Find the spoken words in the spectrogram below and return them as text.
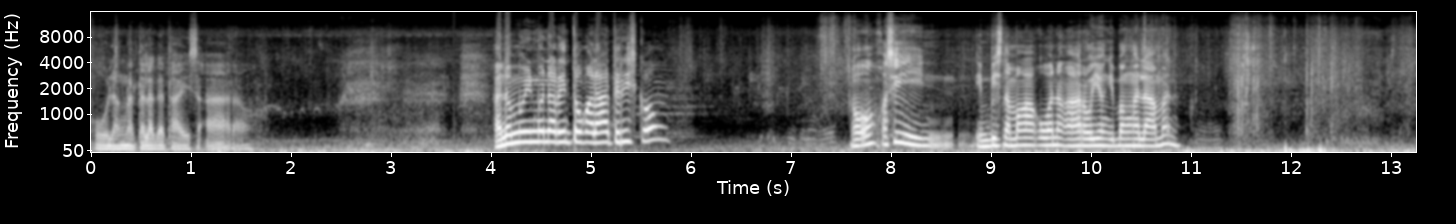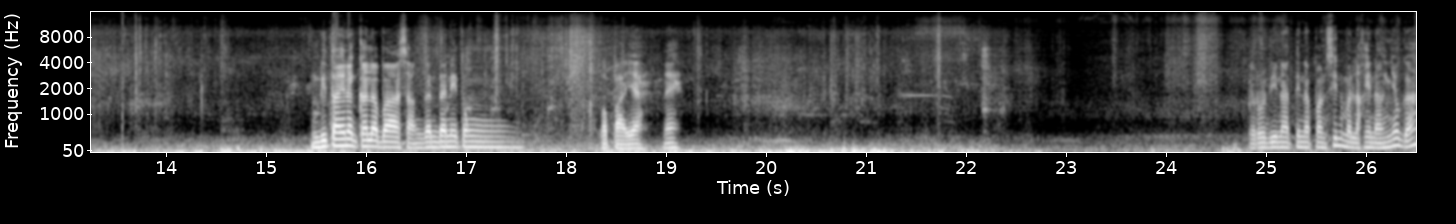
Kulang na talaga tayo sa araw. Ano mo na rin tong alateris kong? Oo, kasi imbis na makakuha ng araw yung ibang halaman. Hindi tayo nagkalabasa. Ang ganda nitong papaya. Ne? Pero di natin napansin, malaki na ang nyog ha.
